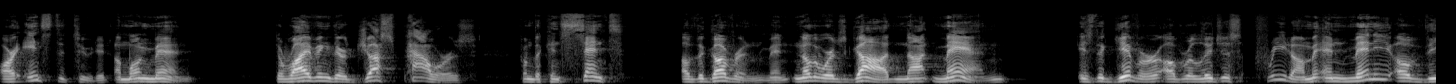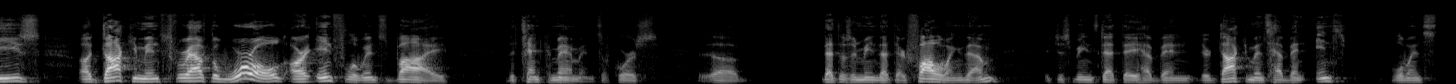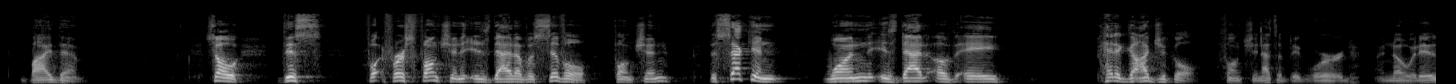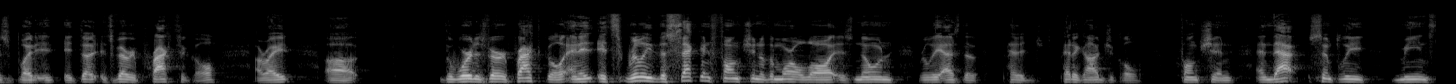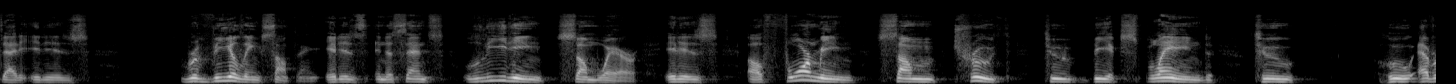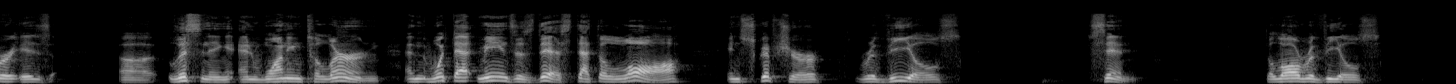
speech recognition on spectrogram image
are instituted among men, deriving their just powers from the consent of the government. In other words, God, not man, is the giver of religious freedom, and many of these uh, documents throughout the world are influenced by the Ten Commandments. Of course, uh, that doesn't mean that they're following them. It just means that they have been, their documents have been influenced by them. So this f- first function is that of a civil function. The second one is that of a pedagogical function. That's a big word. I know it is, but it, it does, it's very practical. All right. Uh, the word is very practical, and it, it's really the second function of the moral law is known really as the pedagogical function, and that simply means that it is revealing something. It is, in a sense, leading somewhere. It is uh, forming some truth to be explained to whoever is uh, listening and wanting to learn. And what that means is this that the law in Scripture reveals sin. The law reveals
